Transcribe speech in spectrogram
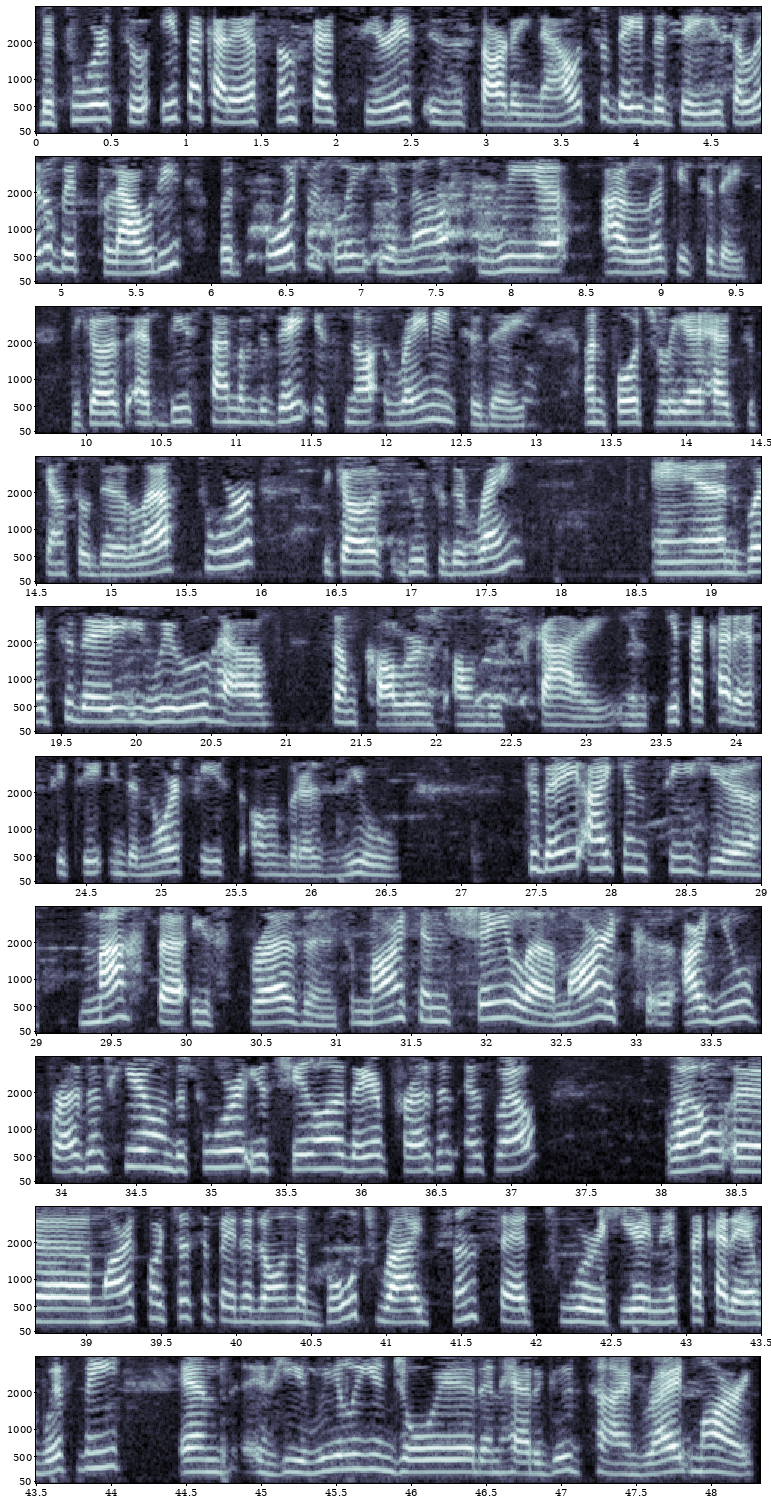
The tour to Itacaré Sunset Series is starting now. Today, the day is a little bit cloudy, but fortunately enough, we are lucky today because at this time of the day, it's not raining today. Unfortunately, I had to cancel the last tour because due to the rain. And but today we will have some colors on the sky in Itacaré city in the northeast of Brazil. Today I can see here Marta is present. Mark and Sheila. Mark, uh, are you present here on the tour? Is Sheila there present as well? Well, uh, Mark participated on the boat ride sunset tour here in Itacaré with me, and he really enjoyed and had a good time, right, Mark?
